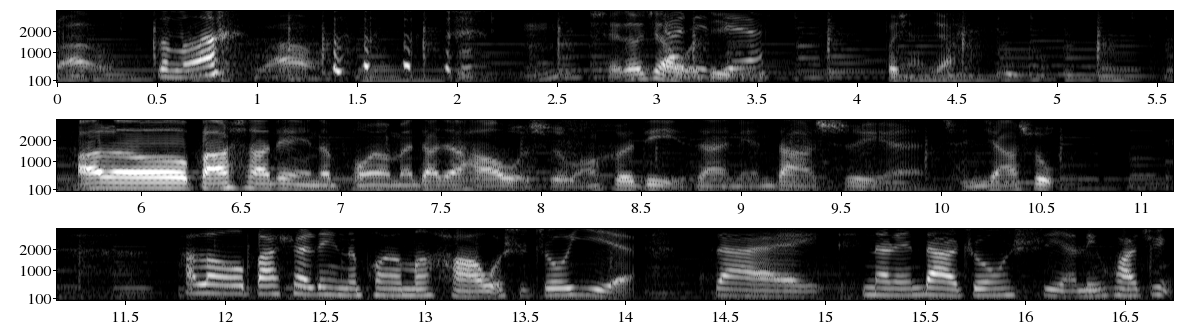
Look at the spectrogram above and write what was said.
哇哦，怎么了？哇哦，嗯，谁都叫我弟弟姐姐，不想叫。Hello，芭莎电影的朋友们，大家好，我是王鹤棣，在联大饰演陈家树。Hello，巴莎电影的朋友们好，我是周野，在西南联大中饰演林华俊。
